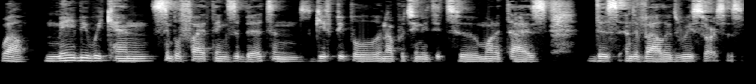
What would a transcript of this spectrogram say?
well, maybe we can simplify things a bit and give people an opportunity to monetize this undervalued resources.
